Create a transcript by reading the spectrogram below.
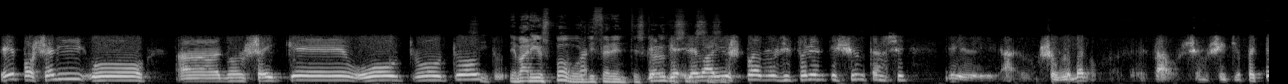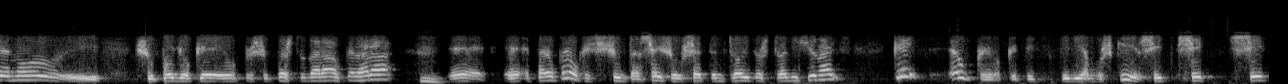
E pois ali o a non sei que, outro, outro, outro. Sí, de varios povos ah, diferentes, claro que de, que sí. De sí, varios sí. povos diferentes xuntanse eh, sobre, bueno, Claro, É un sitio pequeno e supoño que o presupuesto dará o que dará, mm. eh, eh, pero creo que se xuntan seis ou sete entroidos tradicionais que eu creo que te, teríamos que ir se, se, se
